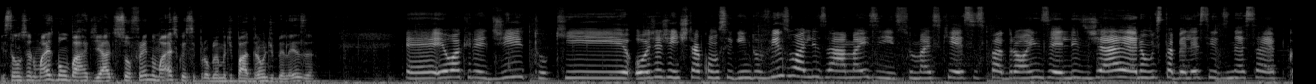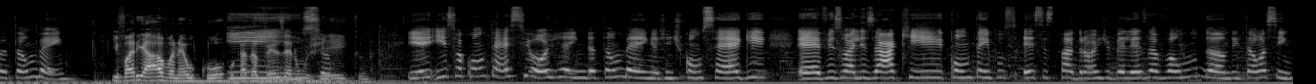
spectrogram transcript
estão sendo mais bombardeados, sofrendo mais com esse problema de padrão de beleza? É, eu acredito que hoje a gente está conseguindo visualizar mais isso, mas que esses padrões eles já eram estabelecidos nessa época também. E variava, né? O corpo, cada vez era um Isso. jeito. E isso acontece hoje ainda também. A gente consegue é, visualizar que com o tempo esses padrões de beleza vão mudando. Então, assim,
